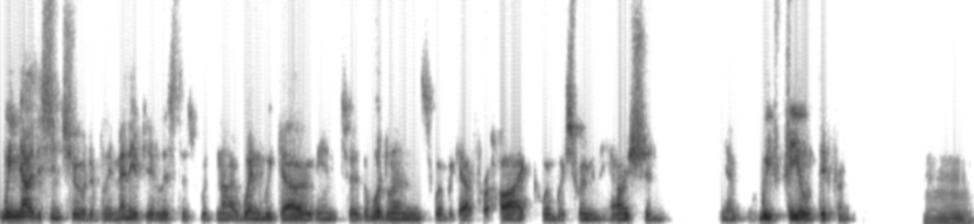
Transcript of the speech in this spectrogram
we know this intuitively. Many of your listeners would know when we go into the woodlands, when we go for a hike, when we swim in the ocean, you know, we feel different. Mm.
